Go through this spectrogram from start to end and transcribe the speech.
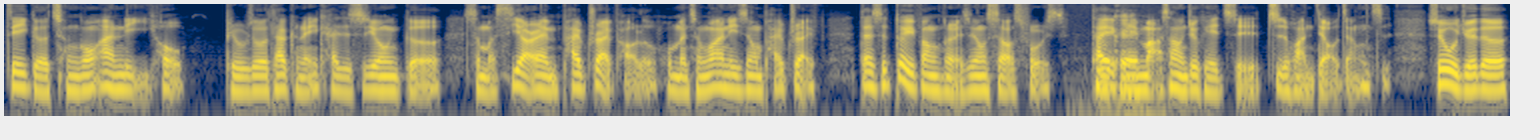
这个成功案例以后，比如说，他可能一开始是用一个什么 CRM Pipedrive 好了，我们成功案例是用 Pipedrive，但是对方可能是用 Salesforce，他也可以马上就可以直接置换掉这样子。所以我觉得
